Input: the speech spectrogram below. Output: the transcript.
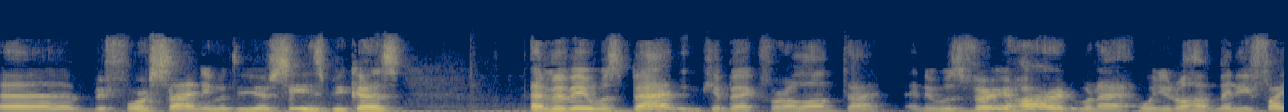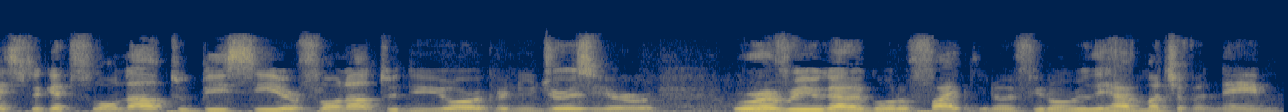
uh, before signing with the UFC is because MMA was banned in Quebec for a long time, and it was very hard when I when you don't have many fights to get flown out to BC or flown out to New York or New Jersey or wherever you got to go to fight. You know, if you don't really have much of a name,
